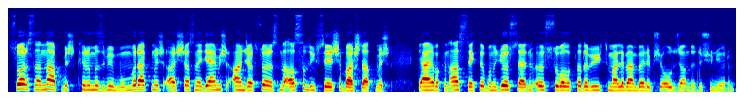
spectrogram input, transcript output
Sonrasında ne yapmış? Kırmızı bir mum bırakmış. Aşağısına gelmiş ancak sonrasında asıl yükselişi başlatmış. Yani bakın Aztek'te bunu gösterdim. Özsu balıkta da büyük ihtimalle ben böyle bir şey olacağını da düşünüyorum.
